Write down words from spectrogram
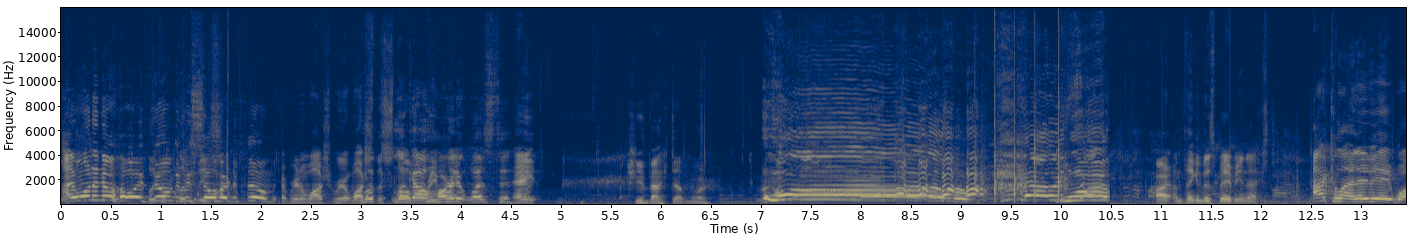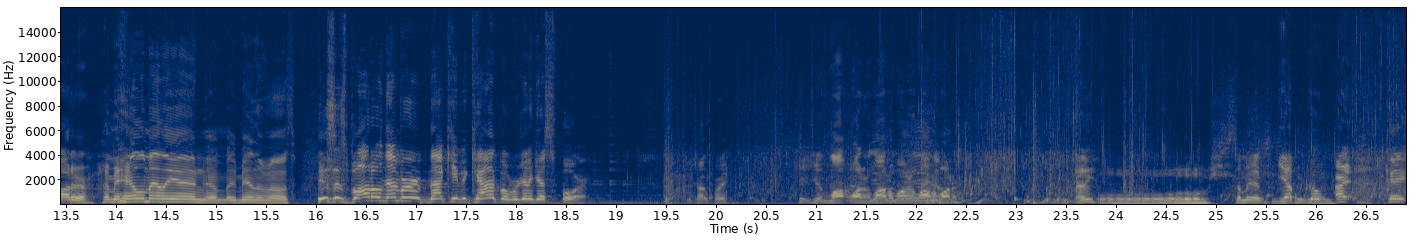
I want to know how I Look at- filmed. It was so hard to film. We're gonna watch. We're gonna watch Look, the slow look how hard it was to. Hey, She backed up more. Oh! All right, I'm thinking this baby next. Alkaline 88 water. I'm a hail million. I'm a million mouth. This is bottle number, not keeping count, but we're gonna guess four. Good job, Corey. Okay, you get a lot of water, a lot of water, a lot of water. Ready? Oh, she's Somebody. Yep. Go. one. All right. Okay,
